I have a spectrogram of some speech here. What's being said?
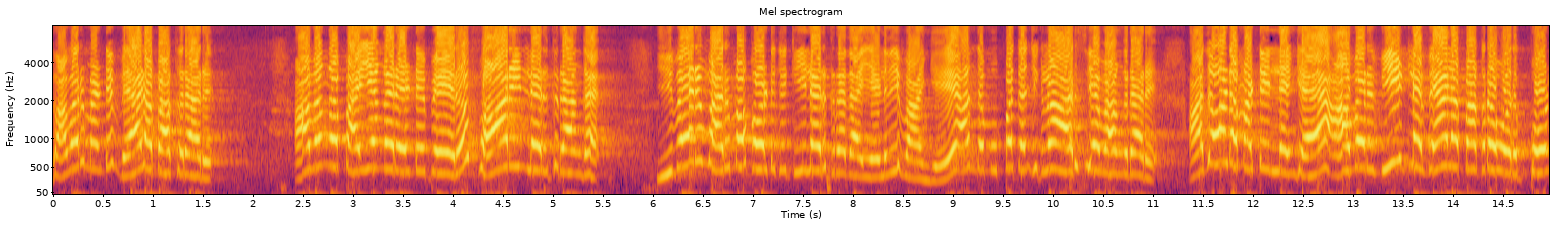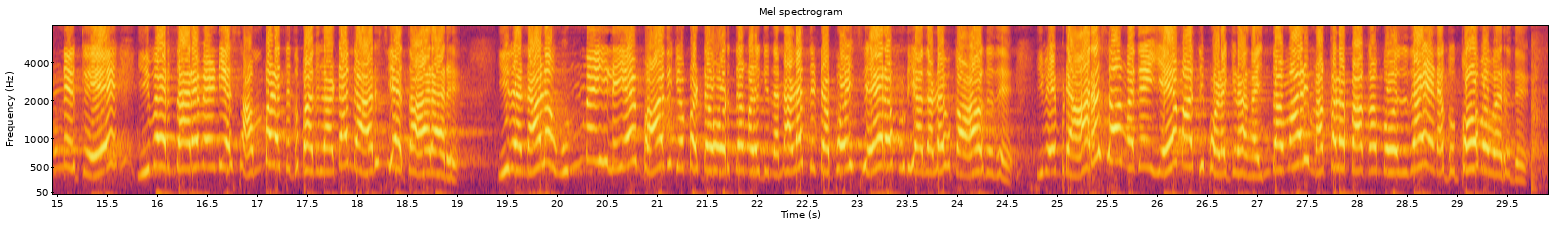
கவர்மெண்ட் வேலை பார்க்கறாரு அவங்க பையங்க ரெண்டு பேரும் ஃபாரின்ல இருக்கிறாங்க. இவர் வறுமை கோட்டுக்கு கீழே இருக்கிறதா எழுதி வாங்கி அந்த முப்பத்தஞ்சு கிலோ அரிசியை வாங்குறாரு. அதோட மட்டும் இல்லைங்க அவர் வீட்டில் வேலை பார்க்குற ஒரு பொண்ணுக்கு இவர் தர வேண்டிய சம்பளத்துக்கு பதிலாட்ட அந்த அரிசியை தாராரு. இதனால உண்மையிலேயே பாதிக்கப்பட்ட ஒருத்தங்களுக்கு இந்த நலத்திட்ட போய் சேர முடியாத அளவுக்கு ஆகுது. இவன் இப்படி அரசாங்கத்தை ஏமாத்தி பொழைக்கிறாங்க. இந்த மாதிரி மக்களை பார்க்கும்போது தான் எனக்கு கோபம் வருது.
